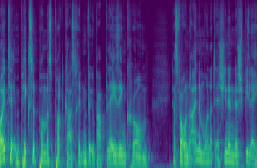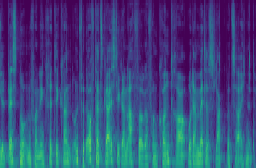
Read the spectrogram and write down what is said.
Heute im Pixel Pommes Podcast reden wir über Blazing Chrome. Das vor rund einem Monat erschienene Spiel erhielt Bestnoten von den Kritikern und wird oft als geistiger Nachfolger von Contra oder Metal Slug bezeichnet.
